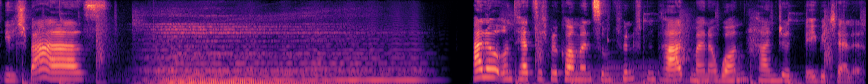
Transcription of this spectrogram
Viel Spaß! Hallo und herzlich willkommen zum fünften Part meiner 100 Baby Challenge.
